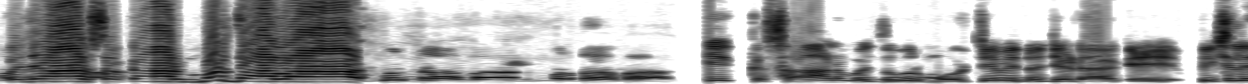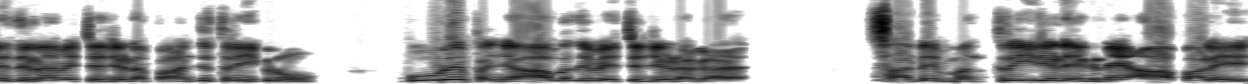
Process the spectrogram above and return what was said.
ਪੰਜਾਬ ਸਰਕਾਰ ਮੁਰਦਾਬਾਦ। ਮੁਰਦਾਬਾਦ ਮੁਰਦਾਬਾਦ। ਇਹ ਕਿਸਾਨ ਮਜ਼ਦੂਰ ਮੋਰਚੇ ਵੱਲੋਂ ਜਿਹੜਾ ਕਿ ਪਿਛਲੇ ਦਿਨਾਂ ਵਿੱਚ ਜਿਹੜਾ 5 ਤਰੀਕ ਨੂੰ ਪੂਰੇ ਪੰਜਾਬ ਦੇ ਵਿੱਚ ਜਿਹੜਾ ਹੈਗਾ ਸਾਡੇ ਮੰਤਰੀ ਜਿਹੜੇ ਹੈਗੇ ਨੇ ਆਪ ਵਾਲੇ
